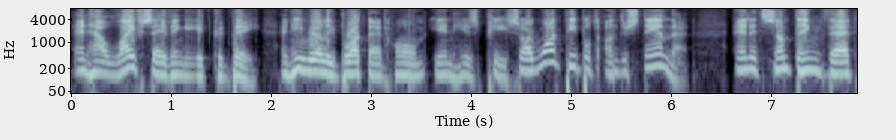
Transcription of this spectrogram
and how life saving it could be. And he really brought that home in his piece. So I want people to understand that. And it's something that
